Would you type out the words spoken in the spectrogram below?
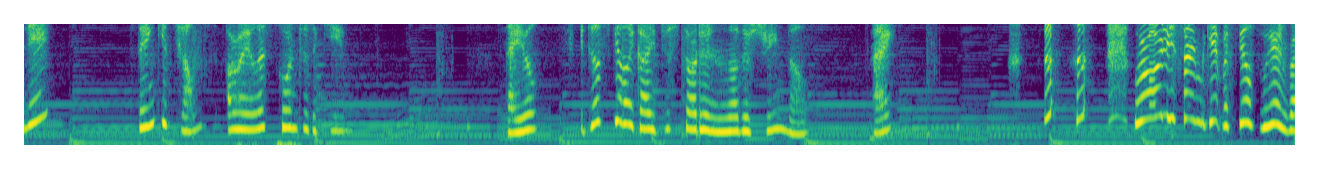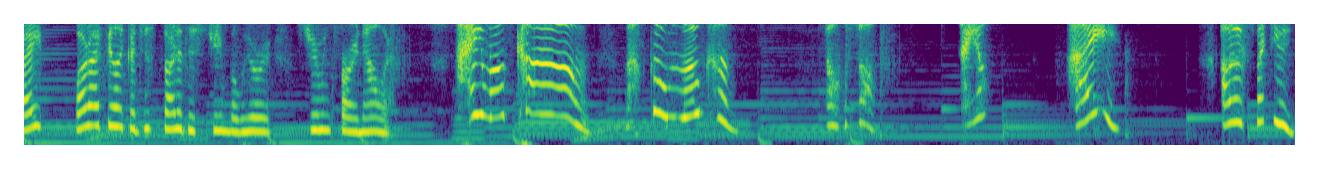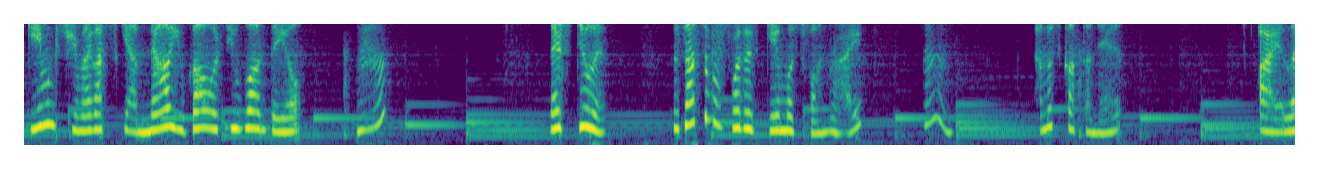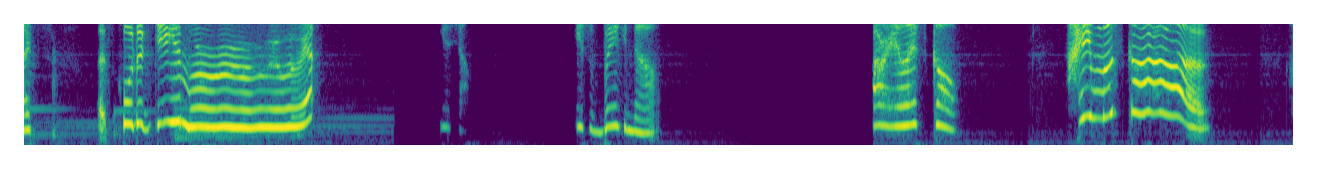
ね Thank you, chumps. Alright, let's go into the game. Dayo, it does feel like I just started another stream though. Right? We're already starting the game. It feels weird, right? Why do I feel like I just started this stream but we were streaming for an hour? Hi, welcome! Welcome, welcome! Yo, what's up? Dayo? Hi! I was expecting a gaming stream. I got scammed. Now you got what you want, Dale. Mm hmm Let's do it. The Zatsu before the game was fun, right? Hmm. Tanoshikatta ne. Alright, let's let's go the gamer. It's big now. Alright, let's go. Hi Muska!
